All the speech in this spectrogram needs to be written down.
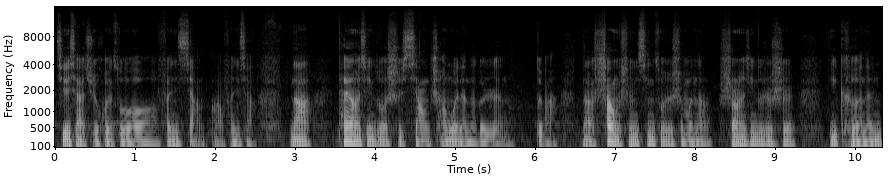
接下去会做分享啊，分享。那。太阳星座是想成为的那个人，对吧？那上升星座是什么呢？上升星座就是你可能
